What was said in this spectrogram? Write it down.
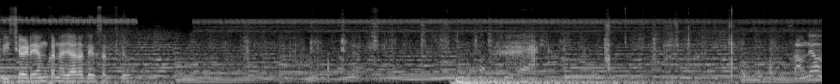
पीछे डैम का नज़ारा देख सकते हो। सामने आओ।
